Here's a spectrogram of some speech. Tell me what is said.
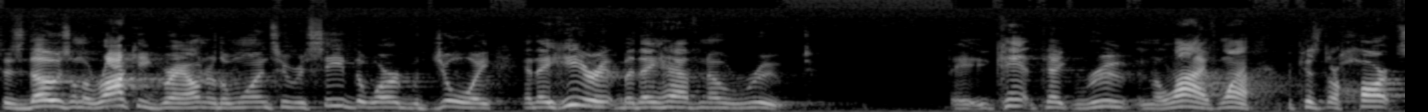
says those on the rocky ground are the ones who receive the word with joy and they hear it but they have no root. They you can't take root in the life. Why? Because their hearts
